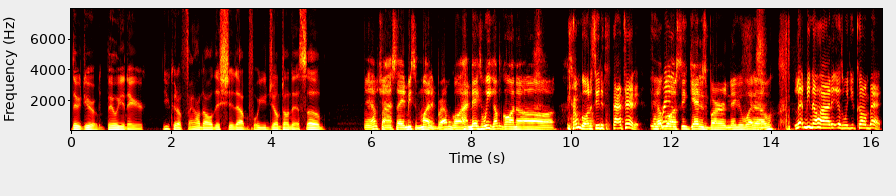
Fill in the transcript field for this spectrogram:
Dude, you're a billionaire. You could have found all this shit out before you jumped on that sub. Man, I'm trying to save me some money, bro. I'm going next week. I'm going to. uh I'm going to see the Titanic. For I'm real. going to see Gettysburg, nigga. Whatever. Let me know how it is when you come back.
